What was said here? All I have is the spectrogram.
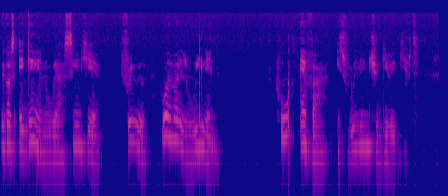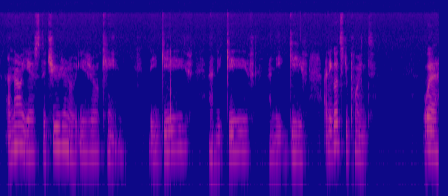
because again we are seeing here free will whoever is willing whoever is willing should give a gift. And now, yes, the children of Israel came. They gave and they gave and they gave. And it got to the point where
